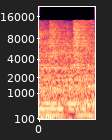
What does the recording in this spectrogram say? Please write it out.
Christmas.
